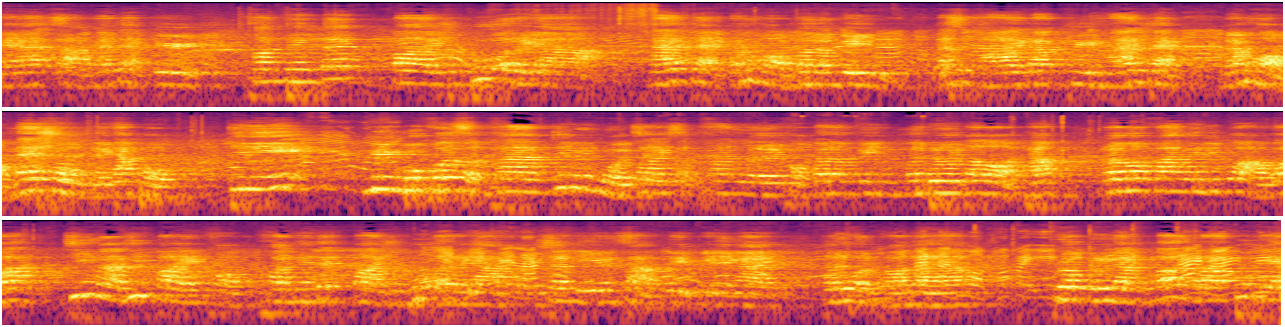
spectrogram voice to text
นะฮะสามแฮชแท็กคือ Contented by ชมพู่อรยาแฮชแท็กน้ำหอมมาลาบิน และสุดท้ายครับคือแฮชแท็กน้ำหอมแม่ชมนะครับผม ทีนี้หนึ่งบุคคลสำคัญที่เป็นหัวใจสำคัญเลยของบาราบินมาโดยตลอดครับ เรามาฟังกันดีกว่าว่า ที่มาที่ไปของคอนเทนต์ปลายชมพู่อารยาในชั่นนี้เป็นสามกลิ่นเป็นยังไงถ้าทุกคนพร้อมแล้วปรบมือดังต้อนรับผู้บริหา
